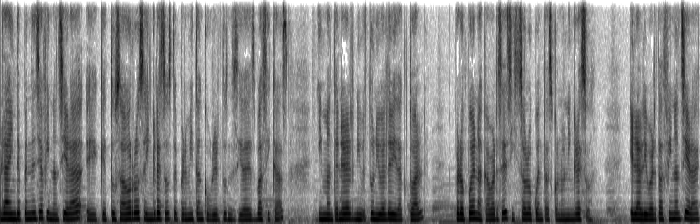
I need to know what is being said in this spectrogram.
la independencia financiera, eh, que tus ahorros e ingresos te permitan cubrir tus necesidades básicas y mantener tu nivel de vida actual, pero pueden acabarse si solo cuentas con un ingreso. Y la libertad financiera,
